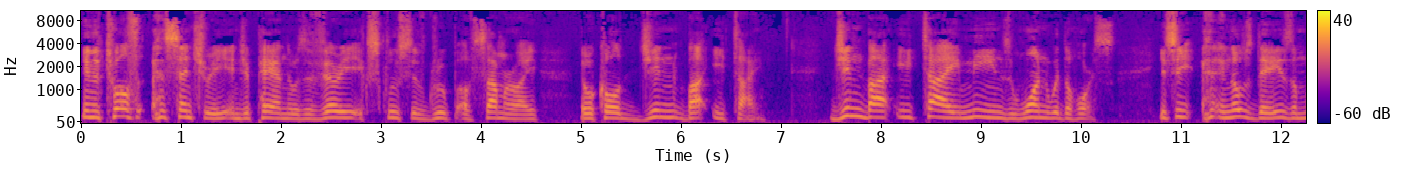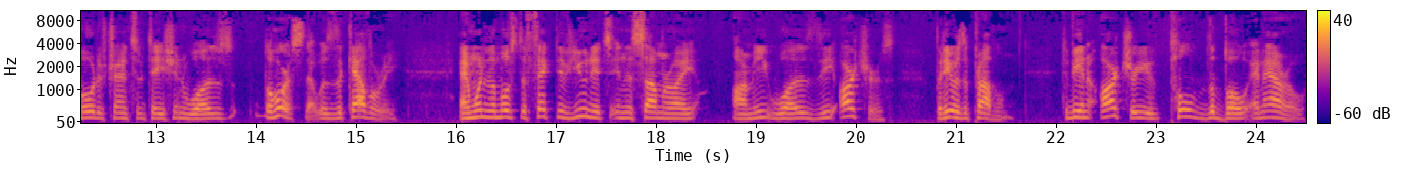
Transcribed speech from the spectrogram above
In the 12th century in Japan, there was a very exclusive group of samurai that were called Jinba Itai. Jinba Itai means one with the horse. You see, in those days, the mode of transportation was the horse. That was the cavalry. And one of the most effective units in the samurai army was the archers. But here was the problem. To be an archer, you pulled the bow and arrow.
